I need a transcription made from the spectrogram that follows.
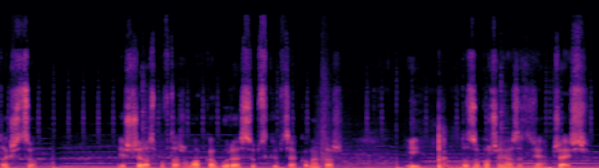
Także co? Jeszcze raz powtarzam, łapka w górę, subskrypcja, komentarz i do zobaczenia za tydzień. Cześć!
